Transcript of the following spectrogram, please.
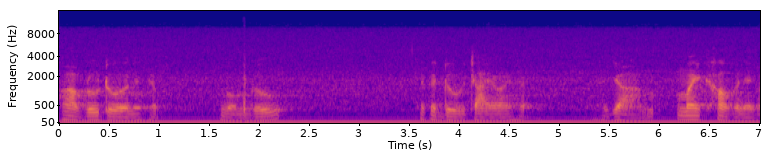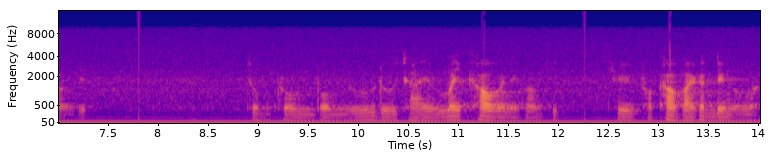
ภาพรู้ตัวนะครับบ่มรู้ แล้วก็ดูใจไว้ครับอย่าไม่เข้าไปในความคิด จงกลมบ่มรู้ดูใจไม่เข้าไปในความคิด คือพอเข้าไปก็ดึงออกมา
